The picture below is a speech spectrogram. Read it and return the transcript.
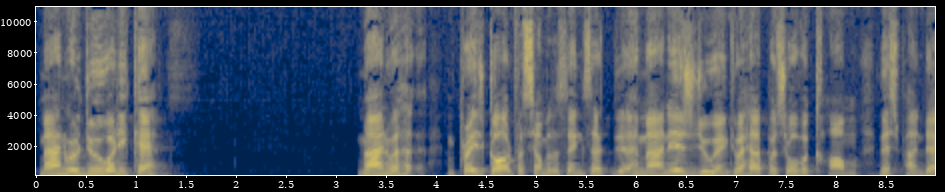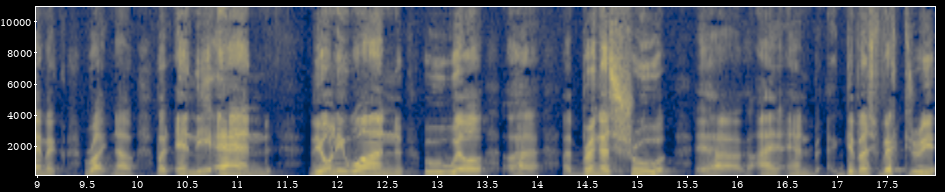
Man will do what he can. Man will, And praise God for some of the things that man is doing to help us overcome this pandemic right now. But in the end, the only one who will uh, uh bring us through uh, and, and, give us victory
